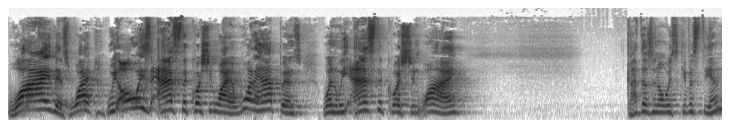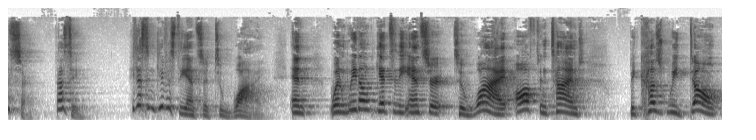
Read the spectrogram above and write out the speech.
Why this? Why? We always ask the question why. And what happens when we ask the question why? God doesn't always give us the answer, does He? He doesn't give us the answer to why. And when we don't get to the answer to why, oftentimes, because we don't,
